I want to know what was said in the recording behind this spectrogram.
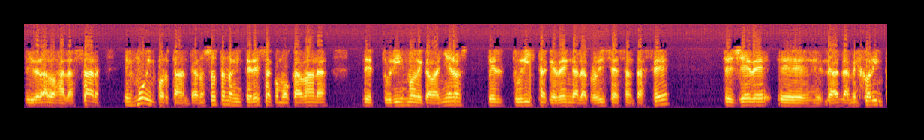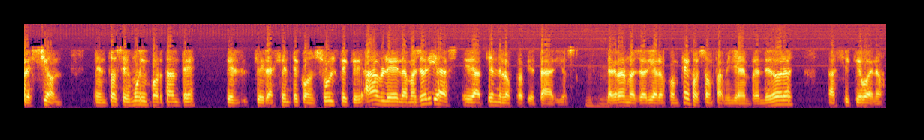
librados al azar. Es muy importante. A nosotros nos interesa como cabana de turismo de cabañeros que el turista que venga a la provincia de Santa Fe se lleve eh, la, mejor impresión. Entonces es muy importante que, que, la gente consulte, que hable. La mayoría eh, atienden los propietarios. La gran mayoría de los complejos son familias emprendedoras. Así que bueno,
